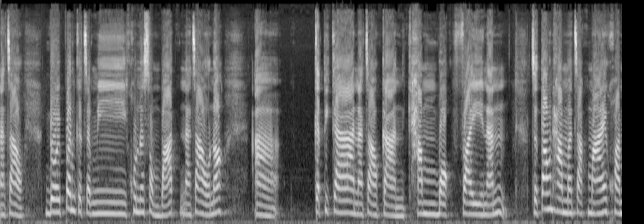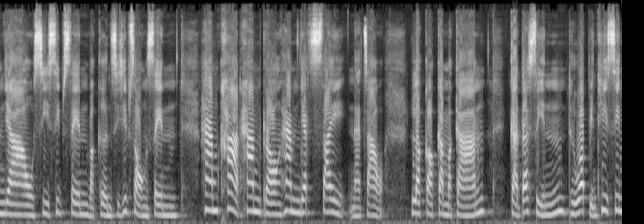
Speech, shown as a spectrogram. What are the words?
นะเจ้า โดยเปิ้นก็จะมีคุณสมบัตินะเจ้าเนาะอ่า กติกานะเจ้าการคำบอกไฟนั้น จะต้องทำมาจากไม้ความยาว 40 เซนบักเกิน 42 เซน ห้ามคาด ห้ามรอง ห้ามยัดไส้นะเจ้า แล้วก็กรรมการ การตัดสินถือว่าเป็นที่สิ้น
